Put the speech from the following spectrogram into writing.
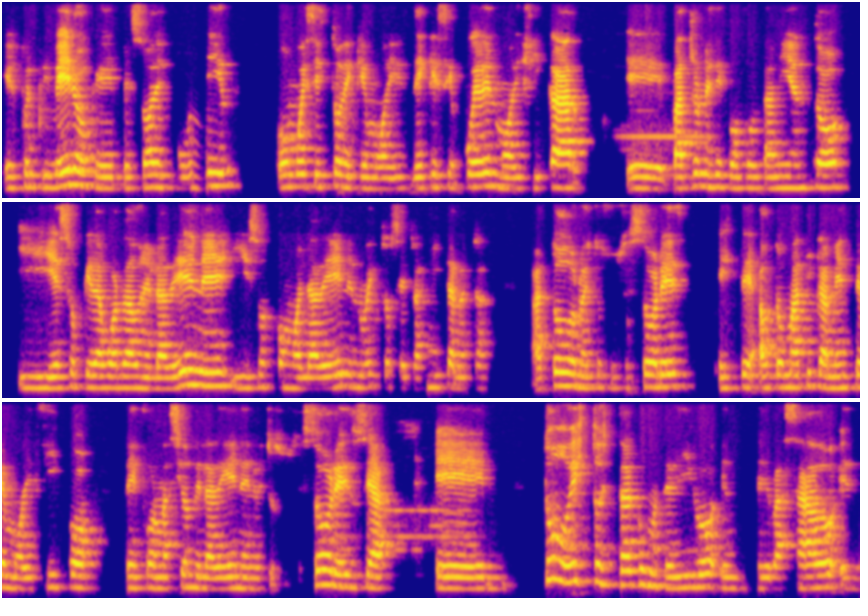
él fue el primero que empezó a descubrir cómo es esto de que, de que se pueden modificar eh, patrones de comportamiento y eso queda guardado en el ADN y eso es como el ADN nuestro se transmite a, a todos nuestros sucesores este, automáticamente modifico la información del ADN de nuestros sucesores, o sea, eh, todo esto está, como te digo, eh, basado en,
